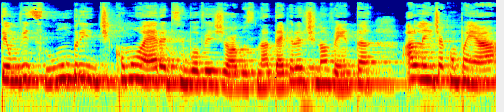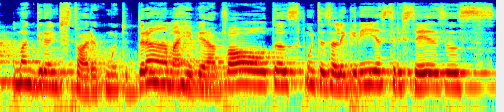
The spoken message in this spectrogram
ter um vislumbre de como era desenvolver jogos na década de 90, além de acompanhar uma grande história com muito drama, reviravoltas, muitas alegrias, tristezas.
